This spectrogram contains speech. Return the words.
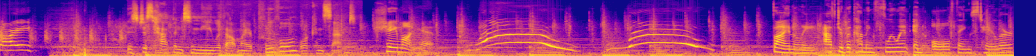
sorry. This just happened to me without my approval or consent. Shame on him. Woo! Woo! Finally, after becoming fluent in all things Taylor,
